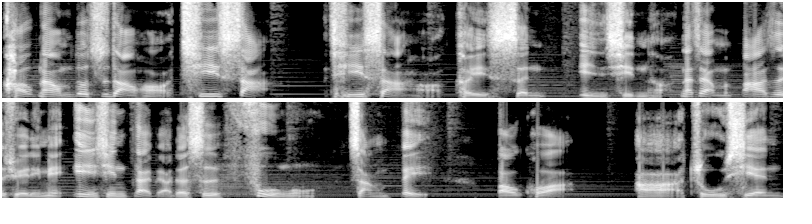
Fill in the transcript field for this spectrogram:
好，那我们都知道哈，七煞七煞哈可以生印星哈。那在我们八字学里面，印星代表的是父母长辈，包括啊祖先。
